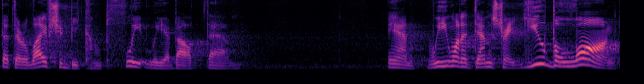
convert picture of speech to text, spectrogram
that their life should be completely about them. Man, we want to demonstrate you belong.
